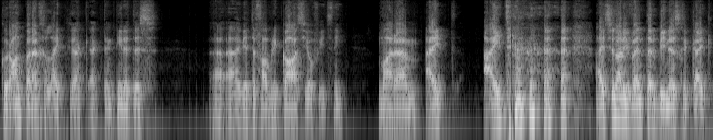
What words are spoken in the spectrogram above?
koerantberig gelyk. Ek ek dink nie dit is uh ek weet 'n fabrikasie of iets nie. Maar ehm um, hy het hy het hy het so na die windturbines gekyk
